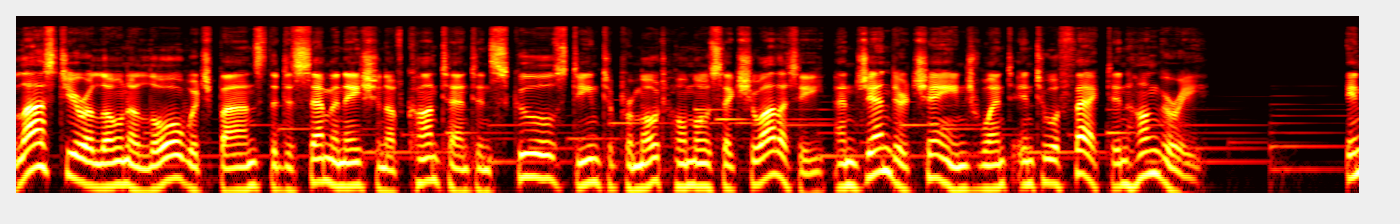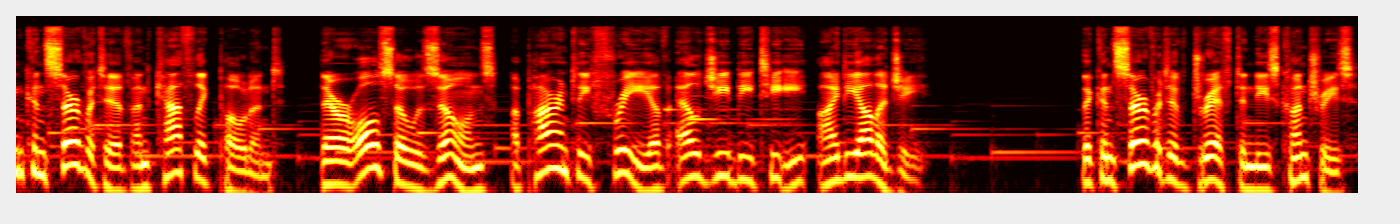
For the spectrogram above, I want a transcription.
Last year alone, a law which bans the dissemination of content in schools deemed to promote homosexuality and gender change went into effect in Hungary. In conservative and Catholic Poland, there are also zones apparently free of LGBT ideology. The conservative drift in these countries,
